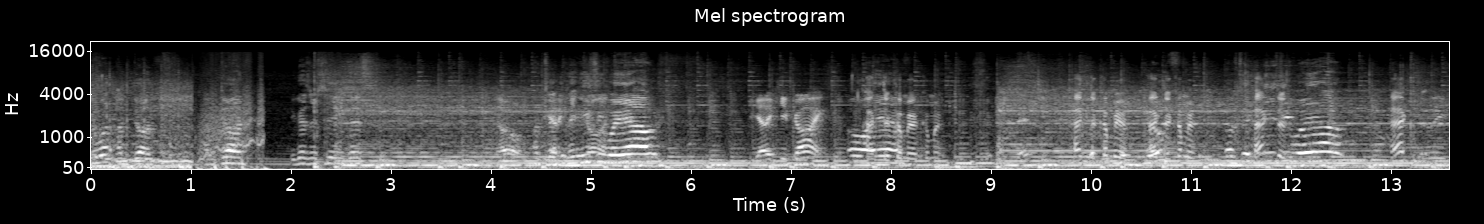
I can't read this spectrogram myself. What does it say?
know what? I'm done. I'm done. You guys are seeing this. No, I'm you gotta taking the keep easy going. way out. You gotta keep going. Oh, I Hector, am. come here, come here. Hector, come here. Hector, come here. I'm taking the easy way out. Hector.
